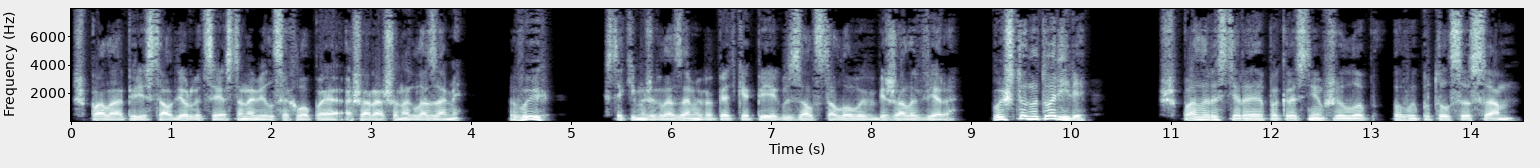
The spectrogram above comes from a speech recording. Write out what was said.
Шпала перестал дергаться и остановился, хлопая ошарашенно глазами. «Вы?» С такими же глазами по пять копеек в зал столовой вбежала Вера. «Вы что натворили?» Шпала, растирая покрасневший лоб, выпутался сам,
